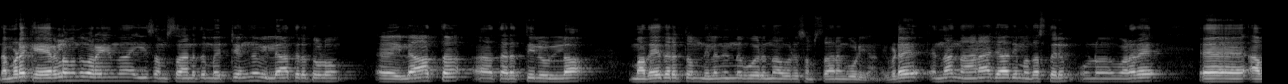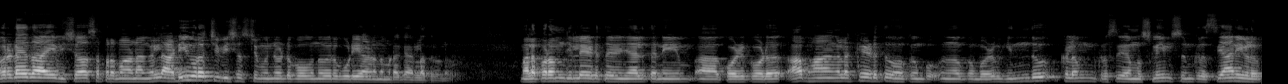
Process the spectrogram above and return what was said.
നമ്മുടെ കേരളം എന്ന് പറയുന്ന ഈ സംസ്ഥാനത്ത് മറ്റെങ്ങും ഇല്ലാത്തിടത്തോളം ഇല്ലാത്ത തരത്തിലുള്ള മതേതരത്വം നിലനിന്നു പോരുന്ന ഒരു സംസ്ഥാനം കൂടിയാണ്. ഇവിടെ എന്നാൽ നാനാജാതി മതസ്ഥരും വളരെ അവരുടേതായ വിശ്വാസ പ്രമാണങ്ങളിൽ അടിയുറച്ച് വിശ്വസിച്ച് മുന്നോട്ട് പോകുന്നവർ കൂടിയാണ് നമ്മുടെ കേരളത്തിലുള്ളത്. മലപ്പുറം ജില്ല എടുത്തു കഴിഞ്ഞാൽ തന്നെയും കോഴിക്കോട് ആ ഭാഗങ്ങളൊക്കെ എടുത്തു നോക്കുമ്പോൾ നോക്കുമ്പോഴും ഹിന്ദുക്കളും ക്രിസ്ത്യ മുസ്ലിംസും ക്രിസ്ത്യാനികളും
